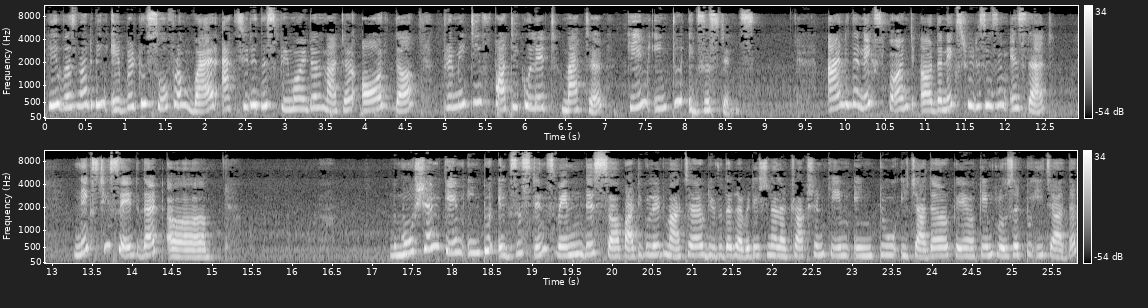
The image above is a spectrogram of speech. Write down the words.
he was not being able to show from where actually this primordial matter or the primitive particulate matter came into existence and the next point or uh, the next criticism is that next he said that uh, the motion came into existence when this uh, particulate matter due to the gravitational attraction came into each other came closer to each other.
